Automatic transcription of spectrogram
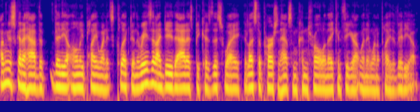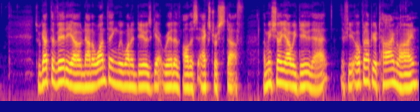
I'm just going to have the video only play when it's clicked. And the reason I do that is because this way it lets the person have some control and they can figure out when they want to play the video. So we've got the video. Now the one thing we want to do is get rid of all this extra stuff. Let me show you how we do that. If you open up your timeline,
